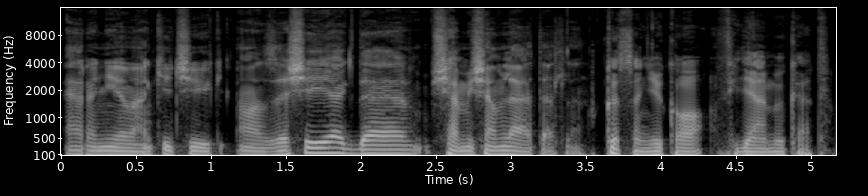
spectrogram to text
erre nyilván kicsik az esélyek, de semmi sem lehetetlen. Köszönjük a figyelmüket!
